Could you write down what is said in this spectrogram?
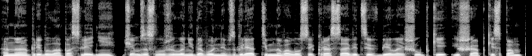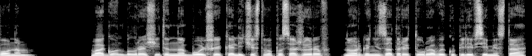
Она прибыла последней, чем заслужила недовольный взгляд темноволосой красавицы в белой шубке и шапке с помпоном. Вагон был рассчитан на большее количество пассажиров, но организаторы тура выкупили все места,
